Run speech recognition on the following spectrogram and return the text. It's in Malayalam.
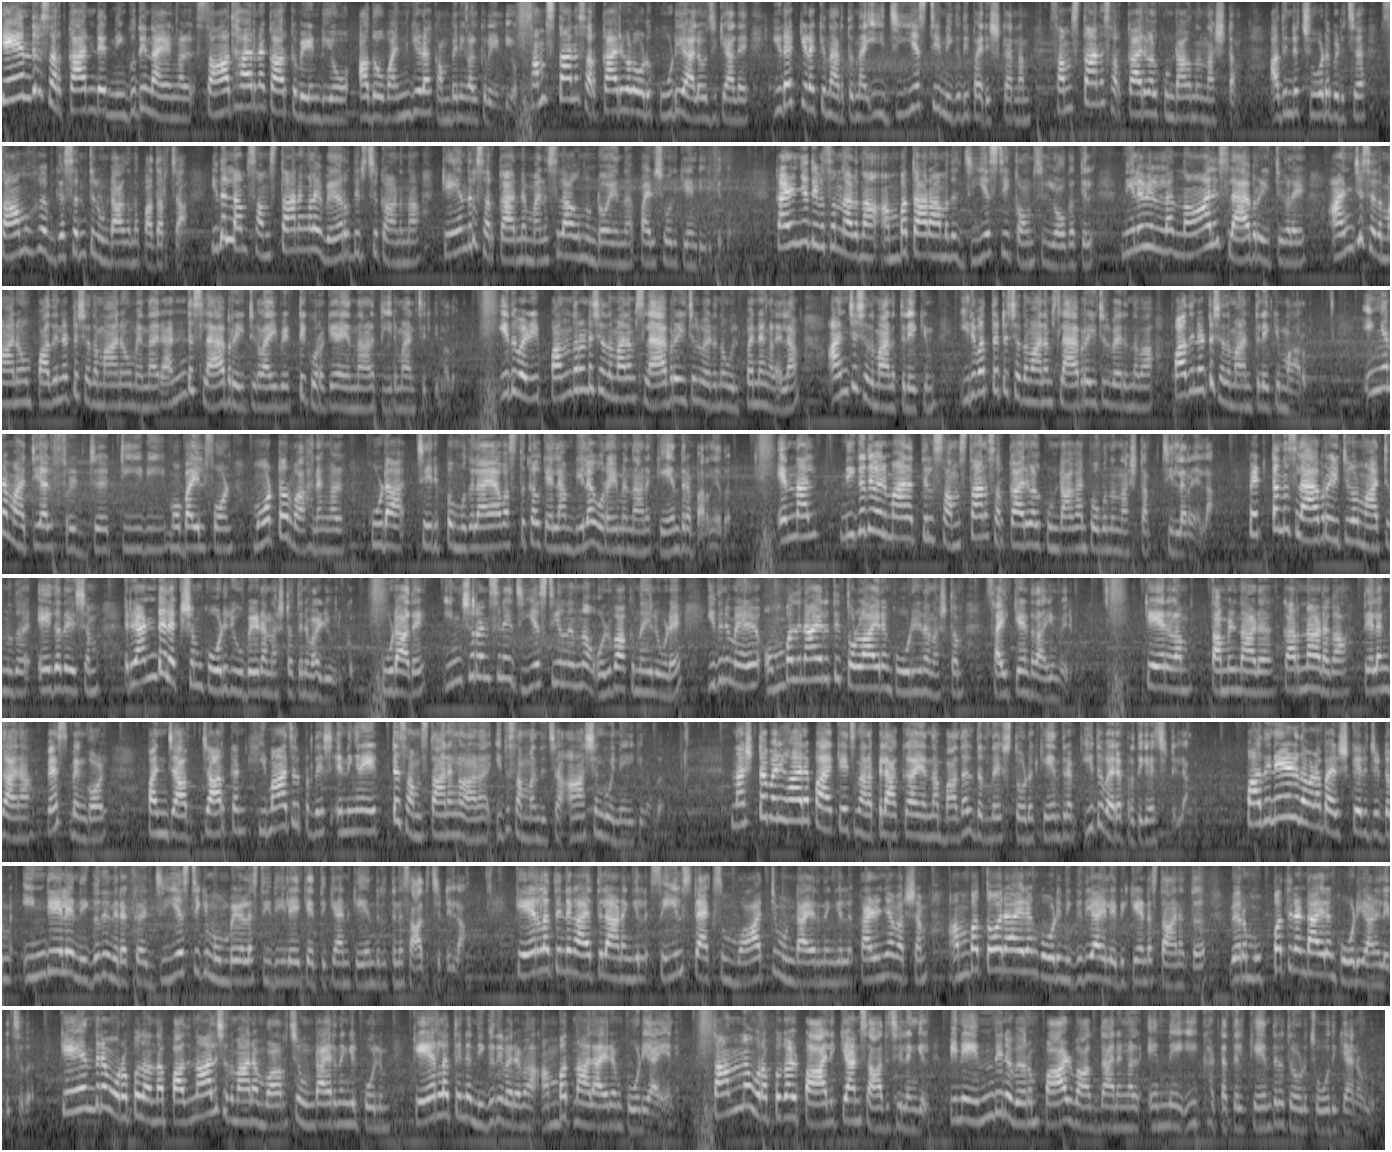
കേന്ദ്ര സർക്കാരിന്റെ നികുതി നയങ്ങൾ സാധാരണക്കാർക്ക് വേണ്ടിയോ അതോ വൻകിട കമ്പനികൾക്ക് വേണ്ടിയോ? സംസ്ഥാന സർക്കാരുകളോട് കൂടി ആലോചിക്കാതെ ഇടയ്ക്കിടയ്ക്ക് നടത്തുന്ന ഈ ജി എസ് ടി നികുതി പരിഷ്കരണം സംസ്ഥാന സർക്കാരുകൾക്കുണ്ടാകുന്ന നഷ്ടം അതിന്റെ ചുവട് പിടിച്ച് സാമൂഹിക വികസനത്തിലുണ്ടാകുന്ന പതർച്ച ഇതെല്ലാം സംസ്ഥാനങ്ങളെ വേർതിരിച്ച് കാണുന്ന കേന്ദ്ര സർക്കാരിന് മനസ്സിലാകുന്നുണ്ടോ എന്ന് പരിശോധിക്കേണ്ടിയിരിക്കുന്നു. കഴിഞ്ഞ ദിവസം നടന്ന അമ്പത്താറാമത് ജി എസ് ടി കൗൺസിൽ യോഗത്തിൽ നിലവിലുള്ള നാല് സ്ലാബ് റേറ്റുകളെ അഞ്ച് ശതമാനവും പതിനെട്ട് ശതമാനവും എന്ന രണ്ട് സ്ലാബ് റേറ്റുകളായി വെട്ടിക്കുറയ്ക്കുക എന്നാണ് തീരുമാനിച്ചിരിക്കുന്നത്. ഇതുവഴി പന്ത്രണ്ട് ശതമാനം സ്ലാബ് റേറ്റിൽ വരുന്ന ഉൽപ്പന്നങ്ങളെല്ലാം അഞ്ച് ശതമാനത്തിലേക്കും ഇരുപത്തെട്ട് ശതമാനം സ്ലാബ് റേറ്റിൽ വരുന്നവ പതിനെട്ട് ശതമാനത്തിലേക്കും മാറും. ഇങ്ങനെ മാറ്റിയാൽ fridge T V mobile phone motor വാഹനങ്ങൾ കുട ചെരുപ്പ് മുതലായ വസ്തുക്കൾക്കെല്ലാം വില കുറയുമെന്നാണ് കേന്ദ്രം പറഞ്ഞത്. എന്നാൽ നികുതി വരുമാനത്തിൽ സംസ്ഥാന സർക്കാരുകൾക്കുണ്ടാകാൻ പോകുന്ന നഷ്ടം ചില്ലറയല്ല. പെട്ടെന്ന് സ്ലാബ് റേറ്റുകൾ മാറ്റുന്നത് ഏകദേശം രണ്ട് ലക്ഷം കോടി രൂപയുടെ നഷ്ടത്തിന് വഴിയൊരുക്കും. കൂടാതെ ഇൻഷുറൻസിനെ ജി എസ് ടിയിൽ നിന്ന് ഒഴിവാക്കുന്നതിലൂടെ ഇതിനു മേലെ ഒമ്പതിനായിരത്തി തൊള്ളായിരം കോടിയുടെ നഷ്ടം സഹിക്കേണ്ടതായും വരും. കേരളം തമിഴ്നാട് കർണാടക തെലങ്കാന വെസ്റ്റ് ബംഗാൾ പഞ്ചാബ് ജാർഖണ്ഡ് ഹിമാചൽ പ്രദേശ് എന്നിങ്ങനെ എട്ട് സംസ്ഥാനങ്ങളാണ് ഇത് സംബന്ധിച്ച് ആശങ്ക ഉന്നയിക്കുന്നത്. നഷ്ടപരിഹാര പാക്കേജ് നടപ്പിലാക്കുക എന്ന ബദൽ നിർദ്ദേശത്തോട് കേന്ദ്രം ഇതുവരെ പ്രതികരിച്ചിട്ടില്ല. പതിനേഴ് തവണ പരിഷ്കരിച്ചിട്ടും ഇന്ത്യയിലെ നികുതി നിരക്ക് ജി എസ് ടിക്ക് മുമ്പെയുള്ള സ്ഥിതിയിലേക്ക് എത്തിക്കാൻ കേന്ദ്രത്തിന് സാധിച്ചിട്ടില്ല. കേരളത്തിന്റെ കാര്യത്തിലാണെങ്കിൽ സെയിൽസ് ടാക്സും വാറ്റും ഉണ്ടായിരുന്നെങ്കിൽ കഴിഞ്ഞ വർഷം അമ്പത്തോരായിരം കോടി നികുതിയായി ലഭിക്കേണ്ട സ്ഥാനത്ത് വെറും മുപ്പത്തിരണ്ടായിരം കോടിയാണ് ലഭിച്ചത്. കേന്ദ്രം ഉറപ്പ് തന്ന പതിനാല് ശതമാനം വളർച്ച ഉണ്ടായിരുന്നെങ്കിൽ പോലും കേരളത്തിന്റെ നികുതി വരവ് അമ്പത്തിനാലായിരം കോടിയായേനെ. തന്ന ഉറപ്പുകൾ പാലിക്കാൻ സാധിച്ചില്ലെങ്കിൽ പിന്നെ എന്തിനു വെറും പാഴ് വാഗ്ദാനങ്ങൾ എന്നേ ഈ ഘട്ടത്തിൽ കേന്ദ്രത്തോട് ചോദിക്കാനുള്ളൂ.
